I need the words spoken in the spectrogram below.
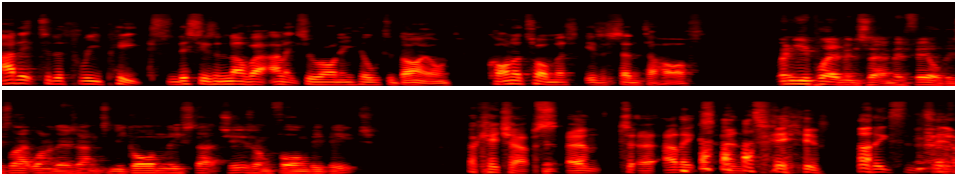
Add it to the three peaks. This is another Alex Irani hill to die on. Conor Thomas is a centre half. When you play him in centre midfield, he's like one of those Antony Gormley statues on Formby Beach. Okay, chaps. Um, to, uh, Alex and Tim. Alex and Tim,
